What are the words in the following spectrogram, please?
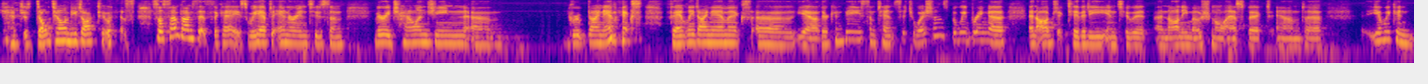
Yeah, just don't tell them you talk to us. So sometimes that's the case. We have to enter into some very challenging um, group dynamics, family dynamics. Uh, yeah, there can be some tense situations, but we bring a an objectivity into it, a non-emotional aspect, and uh, yeah, we can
